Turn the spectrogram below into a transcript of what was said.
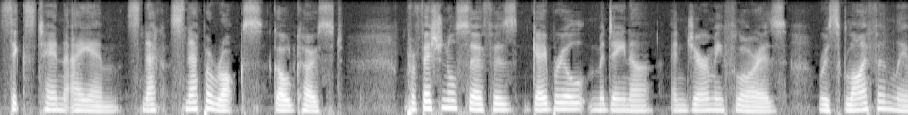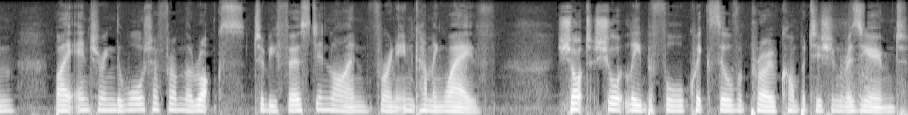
6:10 a.m. Snapper Rocks, Gold Coast. Professional surfers Gabriel Medina and Jeremy Flores risk life and limb by entering the water from the rocks to be first in line for an incoming wave. Shot shortly before Quiksilver Pro competition resumed.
